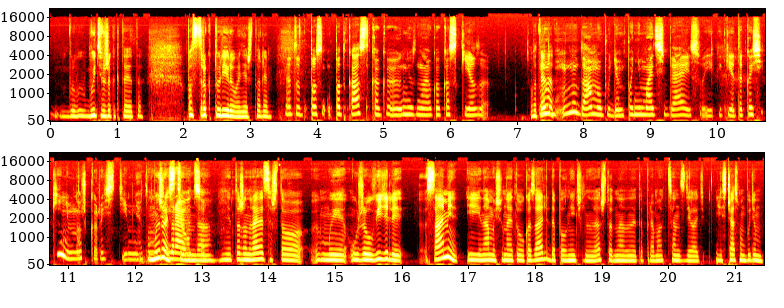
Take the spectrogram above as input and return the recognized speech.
быть уже как-то это, по структурированию, что ли. Этот подкаст, как, э, не знаю, как аскеза. Вот ну, этот? Ну да, мы будем понимать себя и свои какие-то косяки, немножко расти. Мне это мы очень растем, нравится. да. Мне тоже нравится, что мы уже увидели сами, и нам еще на это указали дополнительно, да, что надо на это прям акцент сделать. И сейчас мы будем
